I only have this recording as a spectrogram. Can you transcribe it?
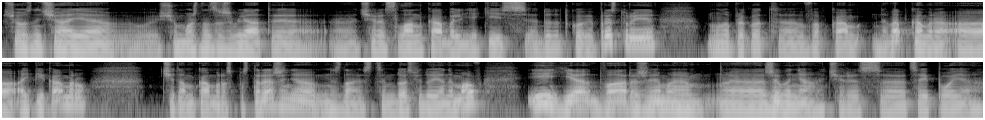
що означає, е, що можна заживляти е, через LAN-кабель якісь додаткові пристрої, ну, наприклад, веб-кам... не веб-камера, а IP-камеру. Чи там камера спостереження, не знаю, з цим досвіду я не мав. І є два режими е, живлення через е, цей POE е,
